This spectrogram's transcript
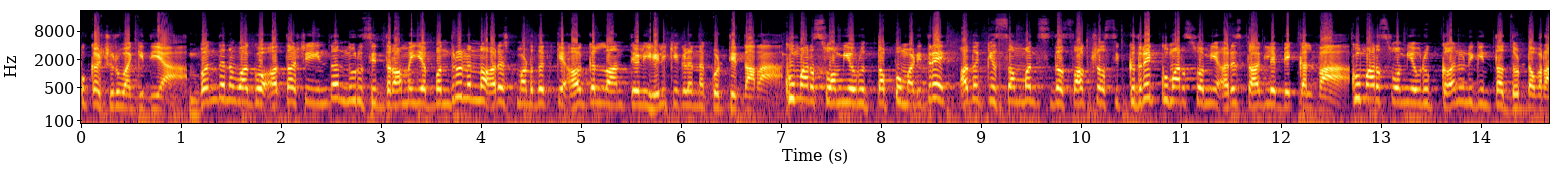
ಪುಕ ಶುರುವಾಗಿದೆಯಾ? ಬಂಧನವಾಗುವ ಹತಾಶೆಯಿಂದ ನೂರು ಸಿದ್ದರಾಮಯ್ಯ ಬಂದ್ರು ನನ್ನ ಅರೆಸ್ಟ್ ಮಾಡೋದಕ್ಕೆ ಆಗಲ್ಲ ಅಂತೇಳಿ ಹೇಳಿಕೆಗಳನ್ನ ಕೊಟ್ಟಿದ್ದಾರ ಕುಮಾರಸ್ವಾಮಿ ಅವರು ತಪ್ಪು ಮಾಡಿದ್ರೆ ಅದಕ್ಕೆ ಸಂಬಂಧಿಸಿದ ಸಾಕ್ಷ್ಯ ಸಿಕ್ಕಿದ್ರೆ ಕುಮಾರಸ್ವಾಮಿ ಅರೆಸ್ಟ್ ಆಗ್ಲೇಬೇಕಲ್ವಾ? ಕುಮಾರಸ್ವಾಮಿ ಅವರು ಕಾನೂನಿಗಿಂತ ದೊಡ್ಡವರ.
